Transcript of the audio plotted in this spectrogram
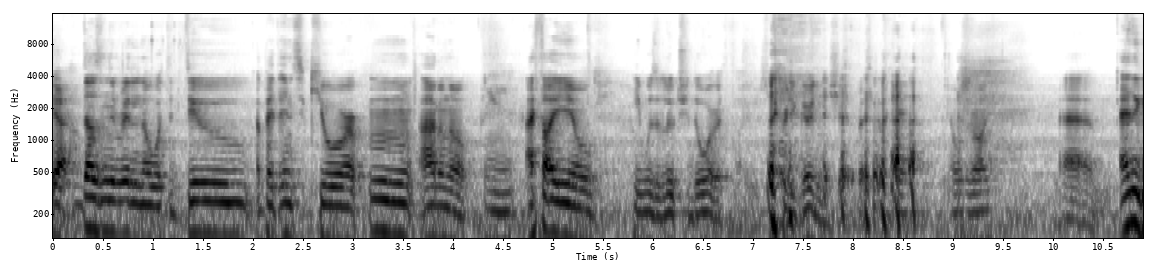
Yeah. Doesn't really know what to do. A bit insecure. Mm, I don't know. Mm. I thought you know he was a luchador. I thought he was pretty good and shit, but okay, I was wrong. Um, and the,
